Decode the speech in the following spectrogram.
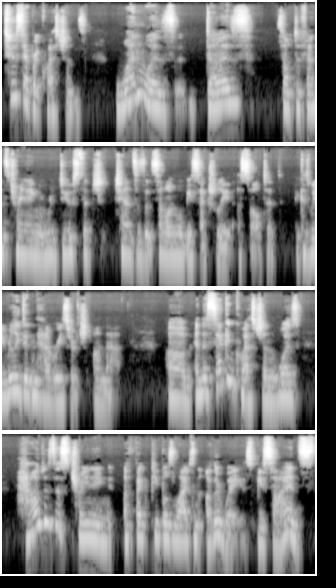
two separate questions. One was, does self defense training reduce the ch- chances that someone will be sexually assaulted? Because we really didn't have research on that. Um, and the second question was how does this training affect people's lives in other ways besides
